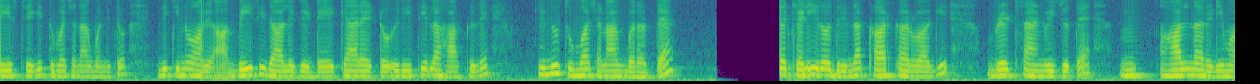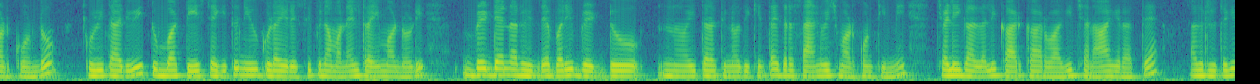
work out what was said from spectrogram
ಟೇಸ್ಟಿಯಾಗಿ ತುಂಬ ಚೆನ್ನಾಗಿ ಬಂದಿತ್ತು. ಇದಕ್ಕಿನ್ನೂ ಬೇಯಿಸಿದ ಆಲೂಗೆಡ್ಡೆ ಕ್ಯಾರೆಟು ಈ ರೀತಿ ಎಲ್ಲ ಹಾಕಿದ್ರೆ ಇನ್ನೂ ತುಂಬ ಚೆನ್ನಾಗಿ ಬರುತ್ತೆ. ಚಳಿ ಇರೋದ್ರಿಂದ ಖಾರ ಖಾರವಾಗಿ ಬ್ರೆಡ್ ಸ್ಯಾಂಡ್ವಿಚ್ ಜೊತೆ ಹಾಲನ್ನ ರೆಡಿ ಮಾಡಿಕೊಂಡು ಕುಡಿತಾ ಇದ್ದೀವಿ ತುಂಬ ಟೇಸ್ಟಿಯಾಗಿತ್ತು ನೀವು ಕೂಡ ಈ ರೆಸಿಪಿನ ಮನೇಲಿ ಟ್ರೈ ಮಾಡಿ ನೋಡಿ. ಬ್ರೆಡ್ ಏನಾದ್ರು ಇದ್ದರೆ ಬರೀ ಬ್ರೆಡ್ಡು ಈ ಥರ ತಿನ್ನೋದಕ್ಕಿಂತ ಈ ಥರ ಸ್ಯಾಂಡ್ವಿಚ್ ಮಾಡ್ಕೊಂಡು ತಿನ್ನಿ. ಚಳಿಗಾಲದಲ್ಲಿ ಖಾರ ಖಾರವಾಗಿ ಚೆನ್ನಾಗಿರತ್ತೆ. ಅದ್ರ ಜೊತೆಗೆ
